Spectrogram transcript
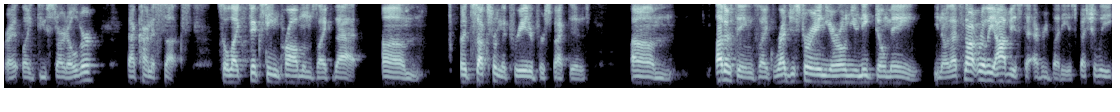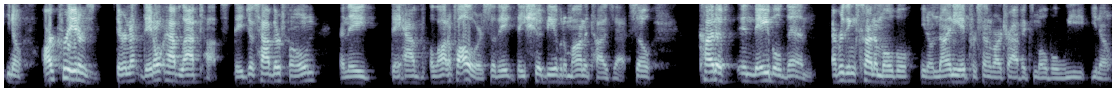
right? Like, do you start over? That kind of sucks. So like fixing problems like that, um, it sucks from the creator perspective. Um, other things like registering your own unique domain you know that's not really obvious to everybody especially you know our creators they're not they don't have laptops they just have their phone and they they have a lot of followers so they they should be able to monetize that. So kind of enable them. Everything's kind of mobile. You know 98% of our traffic's mobile. We you know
